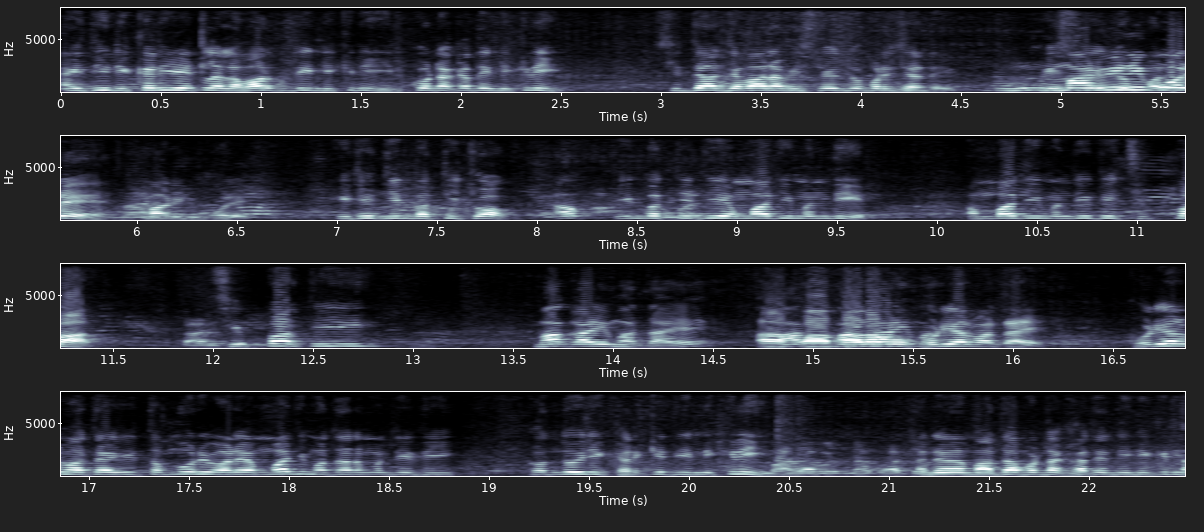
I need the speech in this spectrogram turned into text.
અહીંથી નીકળી એટલે લવારકુથી નીકળી હિરકો નાકાથી નીકળી સીધા જવાના વિશ્વ હિન્દુ પરિષદે માંડવીની પોરે. માંડવીની પોરે. એથી તીનબત્તી ચોક. તીનબત્તીથી અંબાજી મંદિર. અંબાજી મંદિરથી છિપ્પાર. છિપ્પારથી મા કાળી માતાએ. ખોડિયાર માતાએ. ખોડિયાર માતાજી તંબોરી વાળે અંબાજી માતાના મંદિરથી કંદોઈની ખડકીથી નીકળી ખાતે અને માતાપટના ખાતેથી નીકળી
